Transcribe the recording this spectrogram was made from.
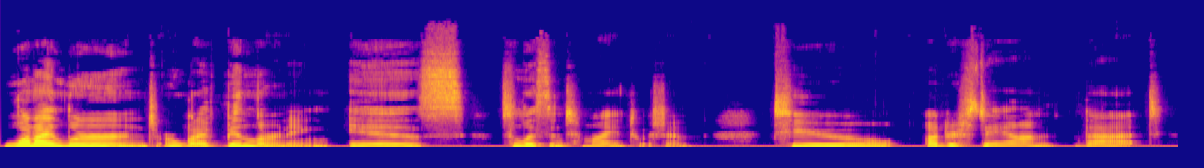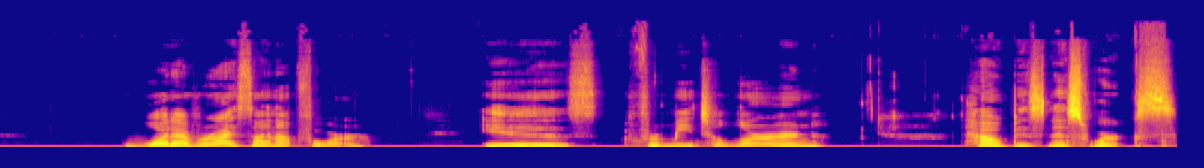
what I learned, or what I've been learning, is to listen to my intuition, to understand that whatever I sign up for is for me to learn how business works.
